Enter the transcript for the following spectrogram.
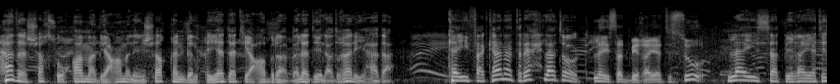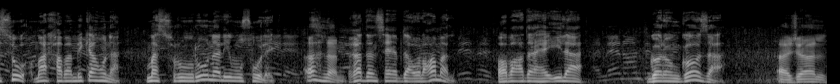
هذا الشخص قام بعمل شاق بالقيادة عبر بلد الأدغال هذا. كيف كانت رحلتك؟ ليست بغاية السوء. ليست بغاية السوء. مرحبا بك هنا. مسرورون لوصولك. أهلا. غدا سيبدأ العمل. وبعدها إلى غورونغوزا. أجل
